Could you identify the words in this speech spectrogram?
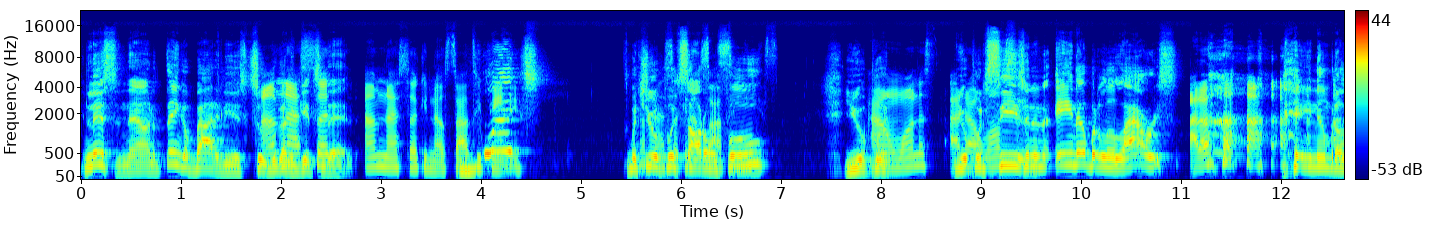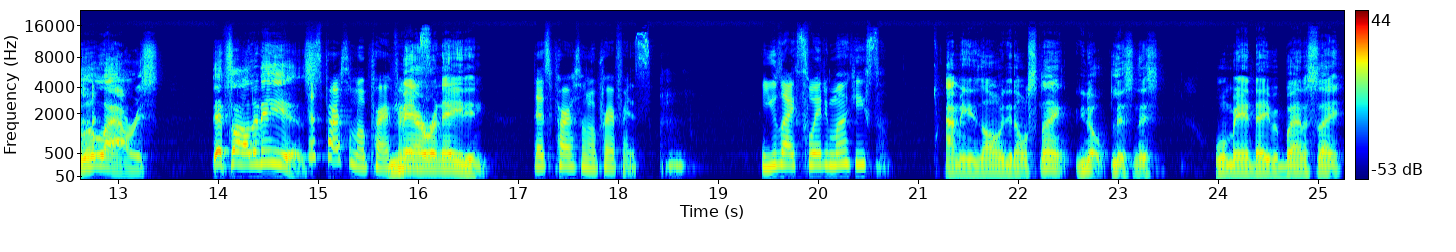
And listen, now the thing about it is too, I'm we're gonna get suck- to that. I'm not sucking no salty What? penis. But I'm you'll put salt no on food. penis. You'll put. I don't want to. I you'll don't put seasoning. Ain't nothing but a little Lawry's. I don't. Ain't nothing but a little Lawry's. That's all it is. That's personal preference. Marinating. That's personal preference. You like sweaty monkeys? I mean, as long as it don't stink. You know, listen, listen. One man David Banner say?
